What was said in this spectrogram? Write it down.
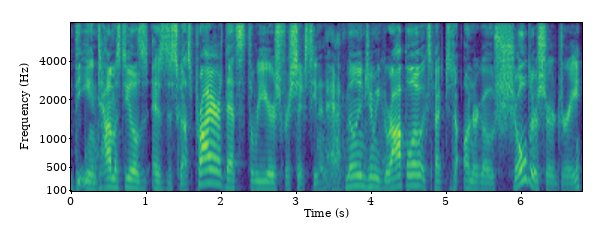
the Ian Thomas deal, is, as discussed prior, that's three years for sixteen and a half million. Jimmy Garoppolo expected to undergo shoulder surgery.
